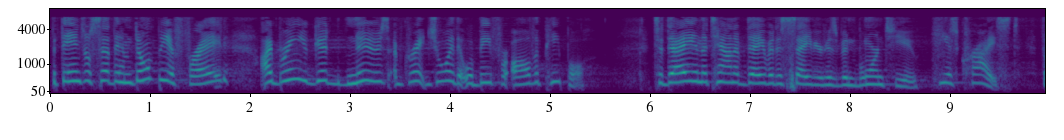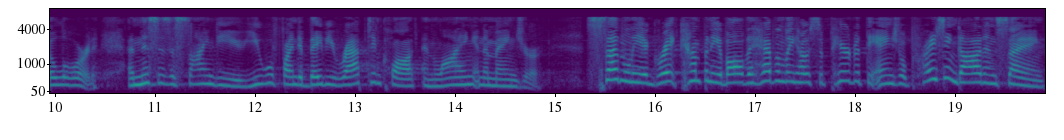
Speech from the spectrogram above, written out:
But the angel said to them, Don't be afraid. I bring you good news of great joy that will be for all the people. Today in the town of David, a Savior has been born to you. He is Christ, the Lord. And this is a sign to you. You will find a baby wrapped in cloth and lying in a manger. Suddenly, a great company of all the heavenly hosts appeared with the angel, praising God and saying,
